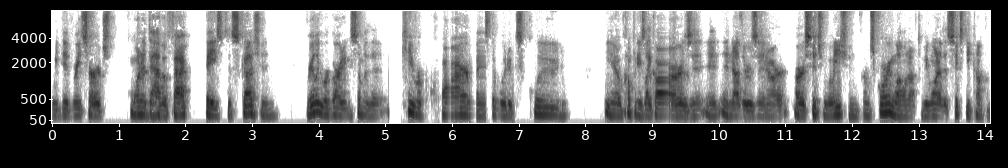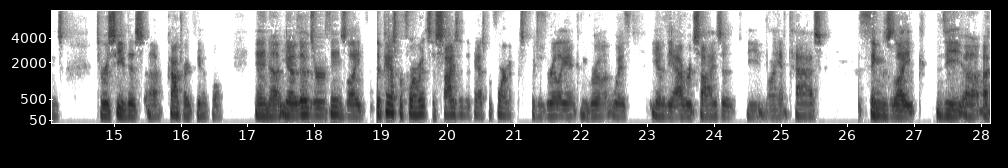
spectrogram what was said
we did research, wanted to have a fact based discussion really regarding some of the key requirements that would exclude you know companies like ours and, and, others in our, our situation from scoring well enough to be one of the 60 companies to receive this uh, contract vehicle. And uh, you know those are things like the past performance the size of the past performance which is really incongruent with you know the average size of the client task. Things like the uh, uh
